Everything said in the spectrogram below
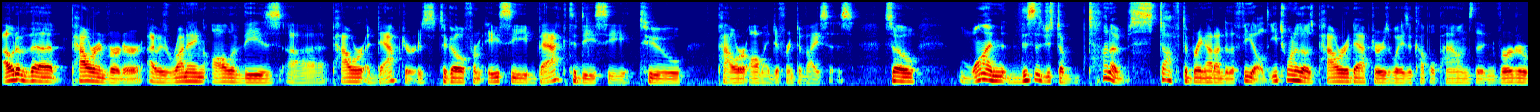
out of the power inverter, I was running all of these uh, power adapters to go from AC back to DC to power all my different devices. So one, this is just a ton of stuff to bring out onto the field. Each one of those power adapters weighs a couple pounds. The inverter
